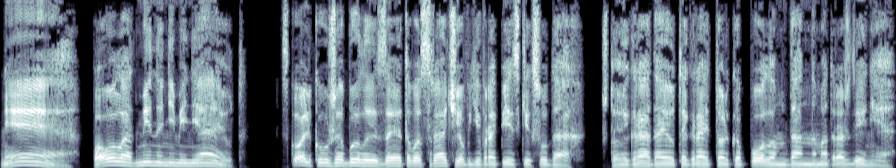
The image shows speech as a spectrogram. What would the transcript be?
Не, пол админы не меняют. Сколько уже было из-за этого срача в европейских судах, что игра дает играть только полом данным от рождения.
